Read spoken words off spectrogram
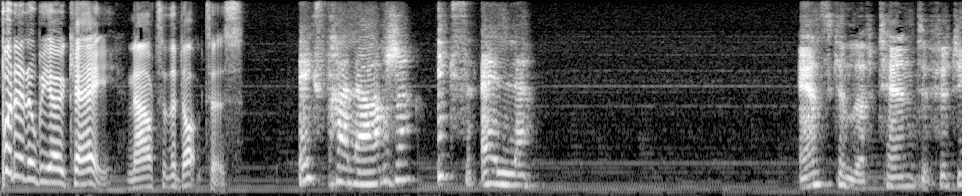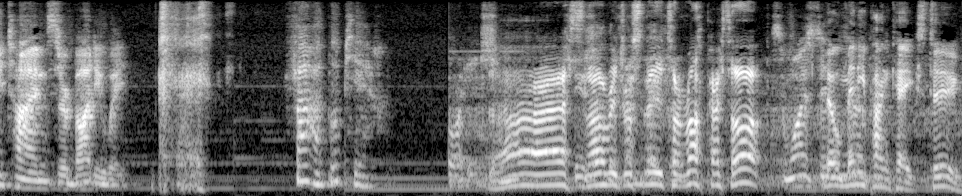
But it'll be okay. Now to the doctors. Extra large XL. Ants can lift 10 to 50 times their body weight. Fard à paupières. Yes, now we just need to wrap it up. Little mini pancakes too.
